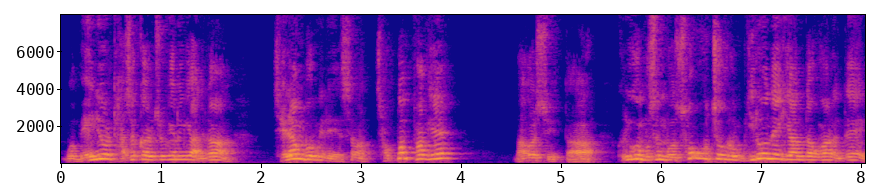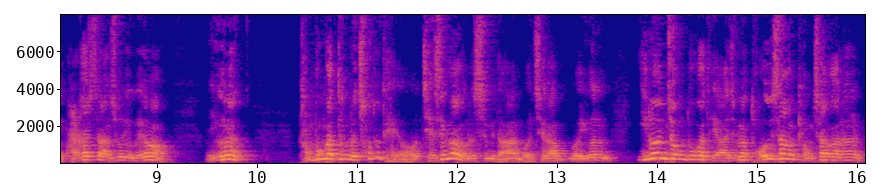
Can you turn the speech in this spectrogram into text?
뭐 매뉴얼 다섯 가지 쪼개는 게 아니라 재량 범위 내에서 적법하게 막을 수 있다. 그리고 무슨 뭐 소극적으로 밀어내기 한다고 하는데 발가스한 소리고요. 이거는 단봉 같은 거 쳐도 돼요. 제 생각은 그렇습니다. 뭐 제가 뭐 이건 이런 정도가 돼야지만 더 이상 경찰관을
